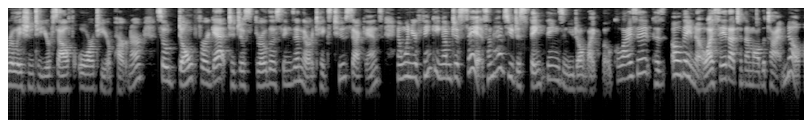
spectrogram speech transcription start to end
relation to yourself or to your partner. So don't forget to just throw those things in there. It takes two seconds. And when you're thinking them, just say it. Sometimes you just think things and you don't like vocalize it because, oh, they know. I say that to them all the time. No,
